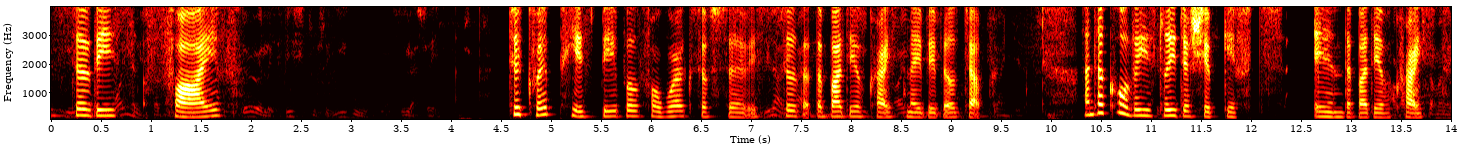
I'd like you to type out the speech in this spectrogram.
So these five to equip his people for works of service so that the body of Christ may be built up. And I call these leadership gifts in the body of Christ.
